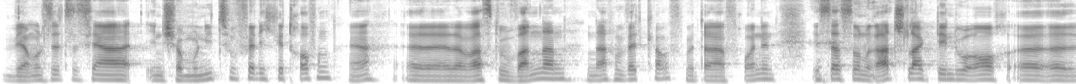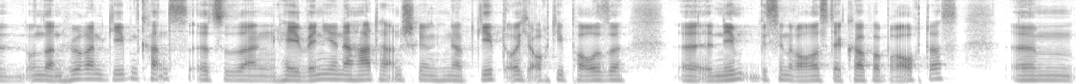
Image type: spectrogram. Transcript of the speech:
Wir haben uns letztes Jahr in Chamonix zufällig getroffen. Ja? Äh, da warst du wandern nach dem Wettkampf mit deiner Freundin. Ist das so ein Ratschlag, den du auch äh, unseren Hörern geben kannst, äh, zu sagen, hey, wenn ihr eine harte Anstrengung habt, gebt euch auch die Pause, äh, nehmt ein bisschen raus, der Körper braucht das. Ähm,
